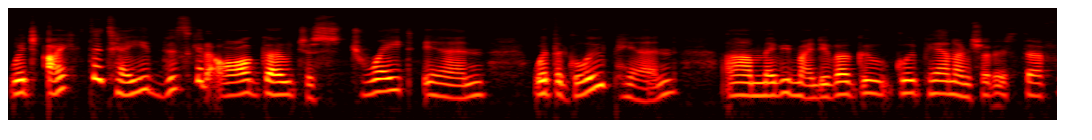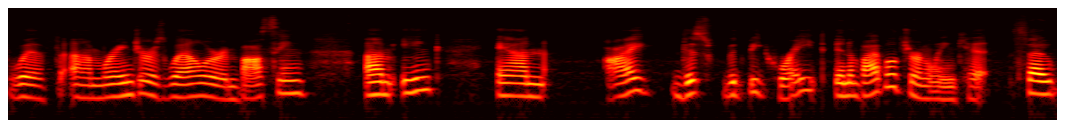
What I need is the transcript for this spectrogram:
Which I have to tell you, this could all go just straight in with a glue pen. Um, maybe my Nuvo glue, glue, pen. I'm sure there's stuff with um, Ranger as well or embossing um, ink. And I this would be great in a Bible journaling kit. So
